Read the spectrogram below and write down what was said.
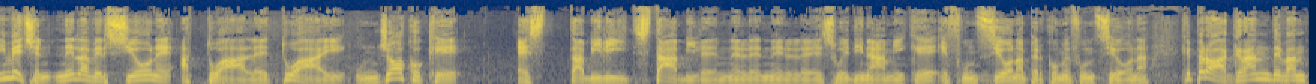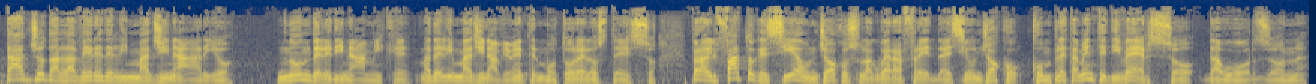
Invece nella versione attuale tu hai un gioco che è stabili- stabile nelle, nelle, sue dinamiche e funziona per come funziona, che però ha grande vantaggio dall'avere dell'immaginario. Non delle dinamiche, ma dell'immaginario. Ovviamente il motore è lo stesso. Però il fatto che sia un gioco sulla guerra fredda e sia un gioco completamente diverso da Warzone,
